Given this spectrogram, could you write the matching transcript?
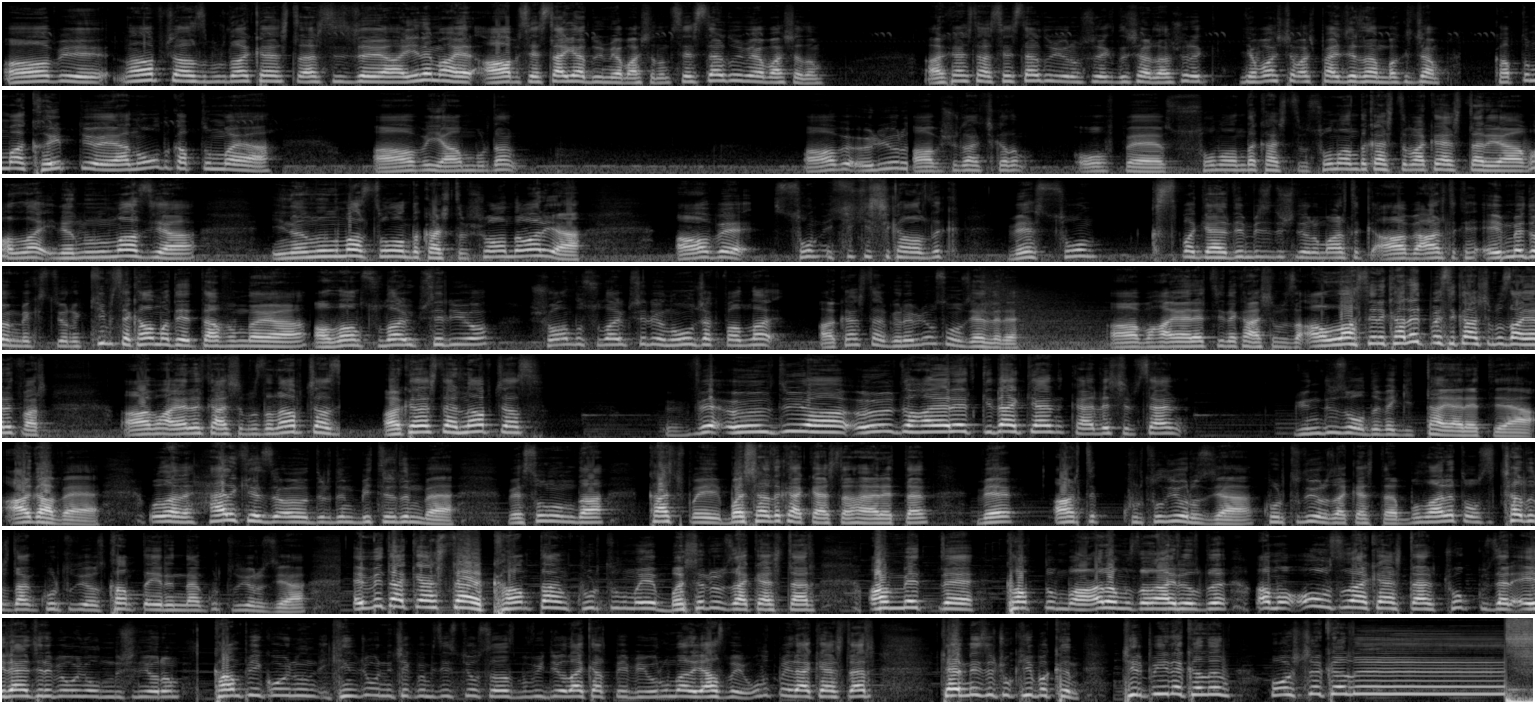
Abi ne yapacağız burada arkadaşlar sizce ya? Yine mi hayır? Abi sesler gel duymaya başladım. Sesler duymaya başladım. Arkadaşlar sesler duyuyorum sürekli dışarıdan. Şöyle yavaş yavaş pencereden bakacağım. Kaplumbağa kayıp diyor ya. Ne oldu kaplumbağaya? Abi yağmurdan Abi ölüyoruz. Abi şuradan çıkalım. Oh be son anda kaçtım. Son anda kaçtım arkadaşlar ya. Vallahi inanılmaz ya. İnanılmaz son anda kaçtım. Şu anda var ya. Abi son iki kişi kaldık. Ve son kısma geldiğimizi düşünüyorum artık. Abi artık evime dönmek istiyorum. Kimse kalmadı etrafımda ya. Allah'ım sular yükseliyor. Şu anda sular yükseliyor. Ne olacak vallahi. Arkadaşlar görebiliyor musunuz yerleri? Abi hayalet yine karşımızda. Allah seni kahretmesin karşımızda hayalet var. Abi hayalet karşımızda ne yapacağız? Arkadaşlar ne yapacağız? Ve öldü ya. Öldü hayalet giderken kardeşim sen gündüz oldu ve gitti hayalet ya. Aga be. Ulan herkesi öldürdüm bitirdim be. Ve sonunda kaçmayı başardık arkadaşlar hayaletten. Ve artık kurtuluyoruz ya. Kurtuluyoruz arkadaşlar. Bu lanet olsun çadırdan kurtuluyoruz. Kamp yerinden kurtuluyoruz ya. Evet arkadaşlar kamptan kurtulmayı başarıyoruz arkadaşlar. Ahmet ve Kaplumbağa aramızdan ayrıldı. Ama olsun arkadaşlar çok güzel eğlenceli bir oyun olduğunu düşünüyorum. Camping oyununun ikinci oyunu çekmemizi istiyorsanız bu videoya like atmayı ve yorumlara yazmayı unutmayın arkadaşlar. Kendinize çok iyi bakın. Kirpiyle kalın. Hoşça kalın.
